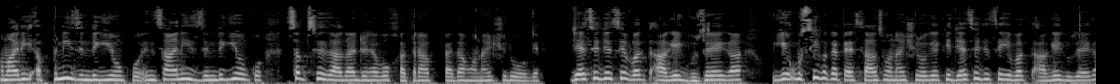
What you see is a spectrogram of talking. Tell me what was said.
ہماری اپنی زندگیوں کو انسانی زندگیوں کو سب سے زیادہ جو ہے وہ خطرہ پیدا ہونا شروع ہو گیا جیسے جیسے وقت آگے گزرے گا، یہ اسی وقت احساس ہونا شروع ہو گیا کہ جیسے جیسے یہ وقت آگے گزرے گا،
